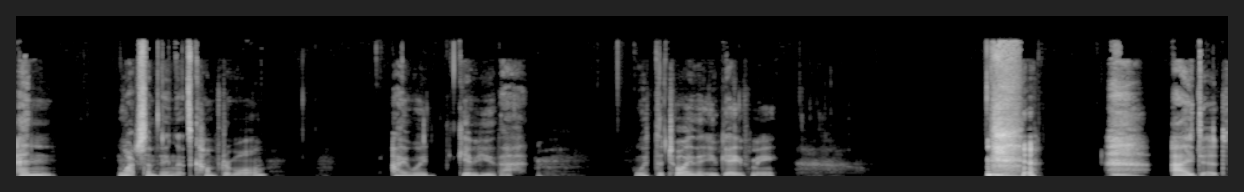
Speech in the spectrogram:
and watch something that's comfortable, I would give you that with the toy that you gave me. I did.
